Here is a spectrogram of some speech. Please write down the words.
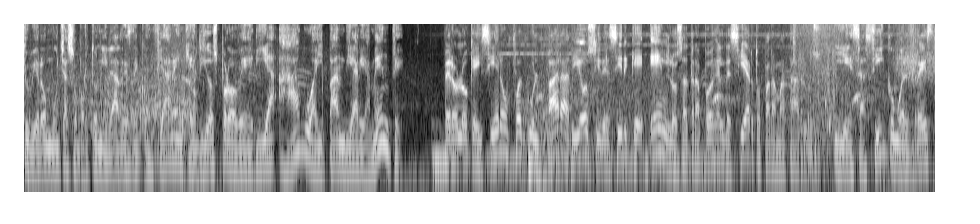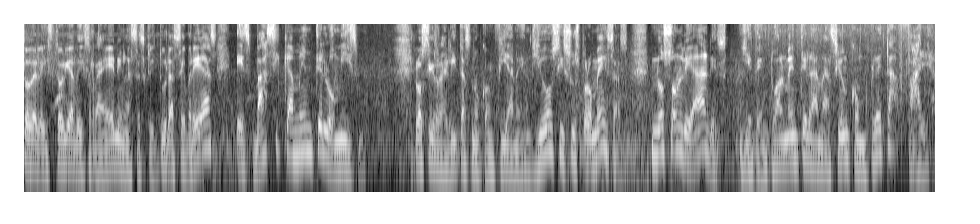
Tuvieron muchas oportunidades de confiar en que Dios proveería agua y pan diariamente. pero lo que hicieron fue culpar a Dios y decir que Él los atrapó en el desierto para matarlos. Y es así como el resto de la historia de Israel en las escrituras hebreas es básicamente lo mismo. Los israelitas no confían en Dios y sus promesas, no son leales y eventualmente la nación completa falla.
